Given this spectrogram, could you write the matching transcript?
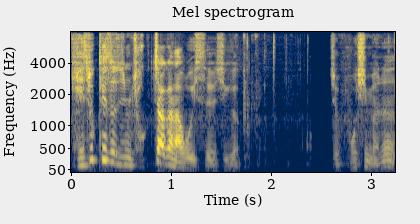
계속해서 지금 적자가 나고 있어요 지금. 지금 보시면은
